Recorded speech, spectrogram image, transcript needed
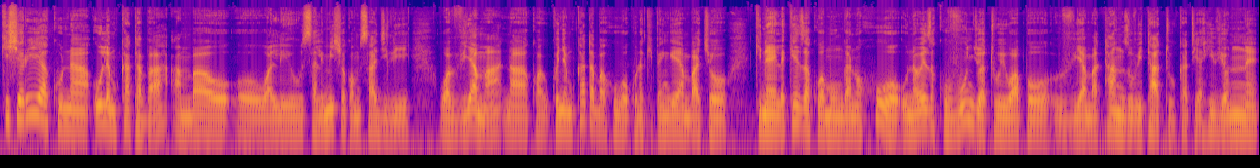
Kisheria kuna ule mkataba ambao waliusalimisha kwa msajili wa vyama na kwa, kwenye mkataba huo kuna kipengee ambacho kinaelekeza kuwa muungano huo unaweza kuvunjwa tu iwapo vyama tanzu vitatu kati ya hivyo nne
